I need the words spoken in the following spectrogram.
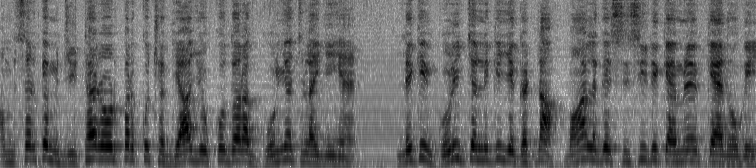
अमृतसर के मजीठा रोड पर कुछ अज्ञात युवकों द्वारा गोलियाँ चलाई गई हैं। लेकिन गोली चलने की यह घटना, वहाँ लगे सीसीटीवी कैमरे में कैद हो गई।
